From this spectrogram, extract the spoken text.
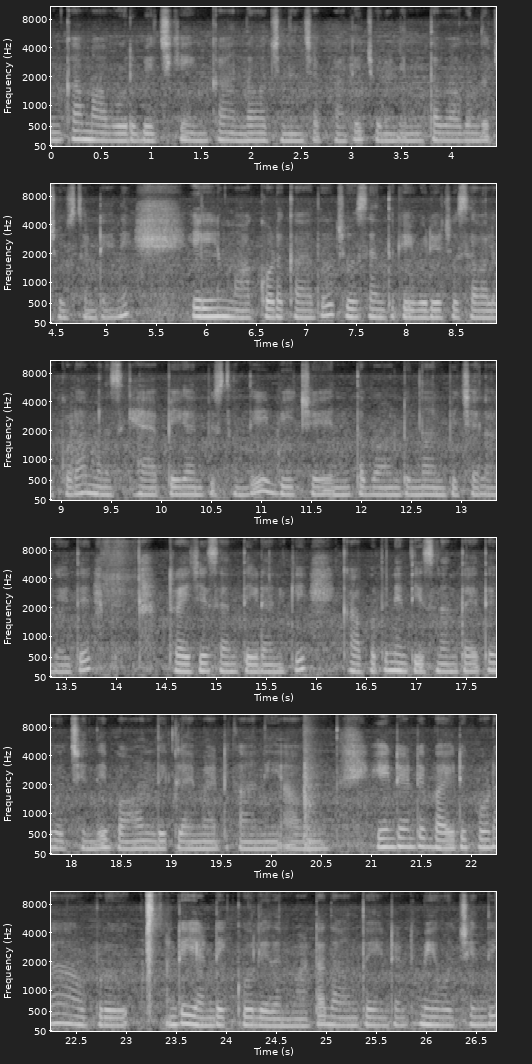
ఇంకా మా ఊరు బీచ్కి ఇంకా అందం వచ్చిందని చెప్పాలి. చూడండి ఎంత బాగుందో చూస్తుంటేనే. వెళ్ళిన మాకు కూడా కాదు చూసేందుకు ఈ వీడియో చూసే వాళ్ళకి కూడా మనసుకి హ్యాపీగా అనిపిస్తుంది. బీచ్ ఎంత బాగుంటుందో అనిపించేలాగైతే. ట్రై చేశాను తీయడానికి. కాకపోతే నేను తీసినంత అయితే వచ్చింది. బాగుంది క్లైమేట్ కానీ ఏంటంటే బయట కూడా ఇప్పుడు అంటే ఎండ ఎక్కువ లేదనమాట. దాంతో ఏంటంటే మేము వచ్చింది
